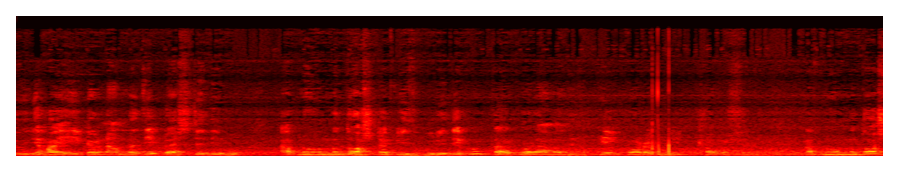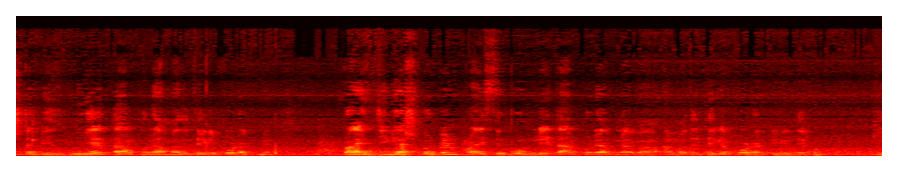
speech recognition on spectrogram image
তৈরি হয়, এই কারণে আমরা যে প্রাইসটা দিব, আপনি অন্য দশটা পিস ঘুরে দেখুন, তারপর আমাদের থেকে প্রোডাক্ট নিন সমস্যা নেই। আপনি অন্য দশটা পিস ঘুরে তারপরে আমাদের থেকে প্রোডাক্ট নেন। প্রাইস জিজ্ঞাসা করবেন প্রাইসে বললে তারপরে আপনি আমাদের থেকে প্রোডাক্ট নেবেন। দেখুন, কি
